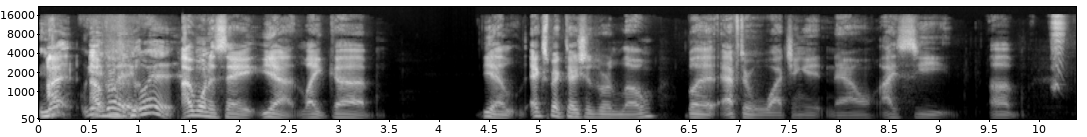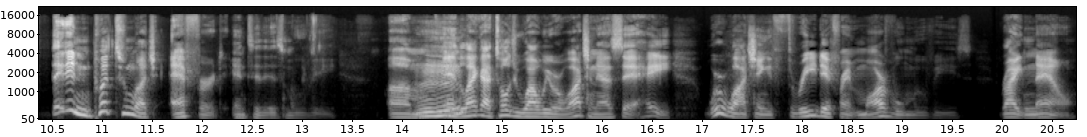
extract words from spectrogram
No, I- yeah, I- go ahead. Go ahead. I want to say, yeah, like, uh, yeah, expectations were low, but after watching it now, I see, uh, they didn't put too much effort into this movie. Um, Mhm. and like I told you while we were watching it, I said, hey, we're watching three different Marvel movies right now.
